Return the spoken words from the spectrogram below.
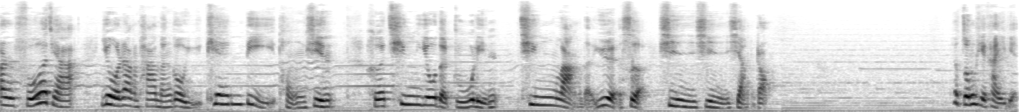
而佛家又让他能够与天地同心，和清幽的竹林。清朗的月色，心心相照。那总体看一遍，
